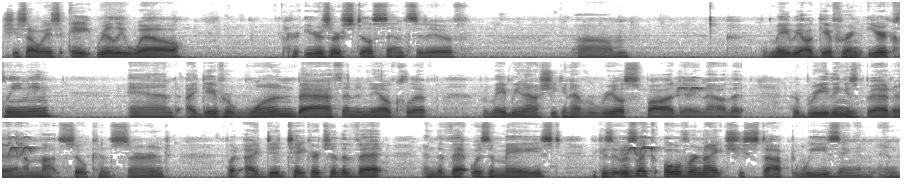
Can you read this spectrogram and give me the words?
She's always ate really well. Her ears are still sensitive. Um, maybe I'll give her an ear cleaning. And I gave her one bath and a nail clip. But maybe now she can have a real spa day now that her breathing is better and I'm not so concerned. But I did take her to the vet, and the vet was amazed because it was like overnight she stopped wheezing. And, and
